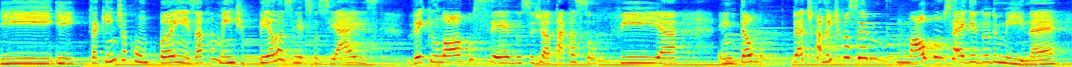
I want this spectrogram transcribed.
E, e para quem te acompanha exatamente pelas redes sociais, vê que logo cedo você já tá com a Sofia. Então, praticamente você mal consegue dormir, né?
